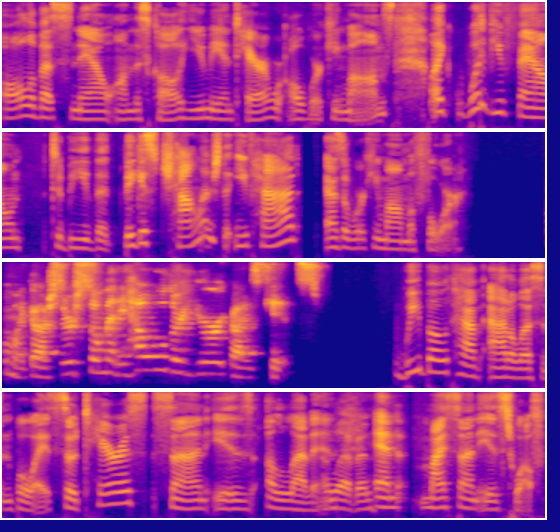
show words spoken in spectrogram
all of us now on this call, you, me, and Tara, we're all working moms. Like, what have you found to be the biggest challenge that you've had as a working mom of four? Oh my gosh, there's so many. How old are your guys' kids? We both have adolescent boys. So Tara's son is 11. 11. And my son is 12.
